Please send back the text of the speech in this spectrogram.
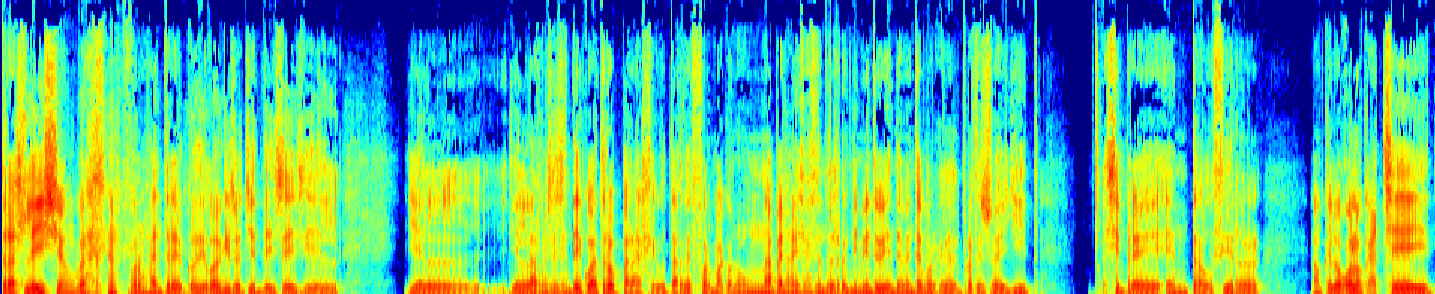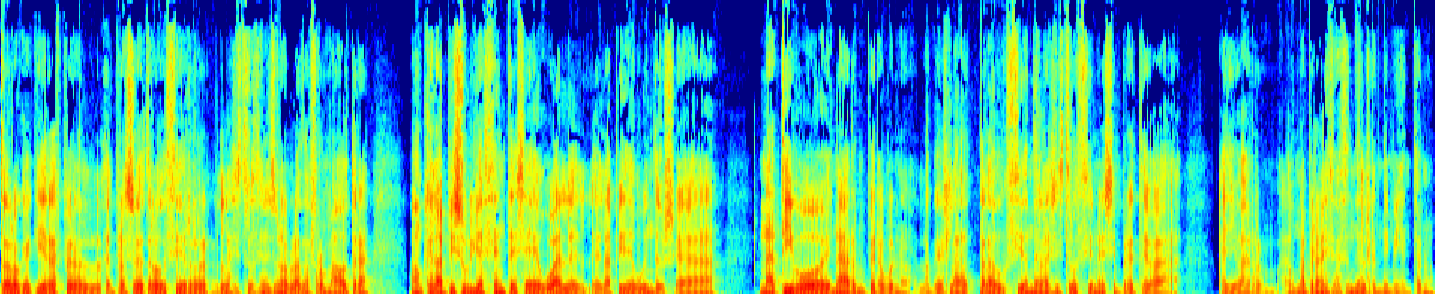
translation, forma entre el código x86 y el, y el, y el ARM64 para ejecutar de forma con una penalización del rendimiento, evidentemente, porque el proceso de JIT siempre en traducir, aunque luego lo caché y todo lo que quieras, pero el, proceso de traducir las instrucciones de una plataforma a otra, aunque el API subyacente sea igual, el API de Windows sea nativo en ARM, pero bueno, lo que es la traducción de las instrucciones siempre te va a llevar a una penalización del rendimiento, ¿no?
